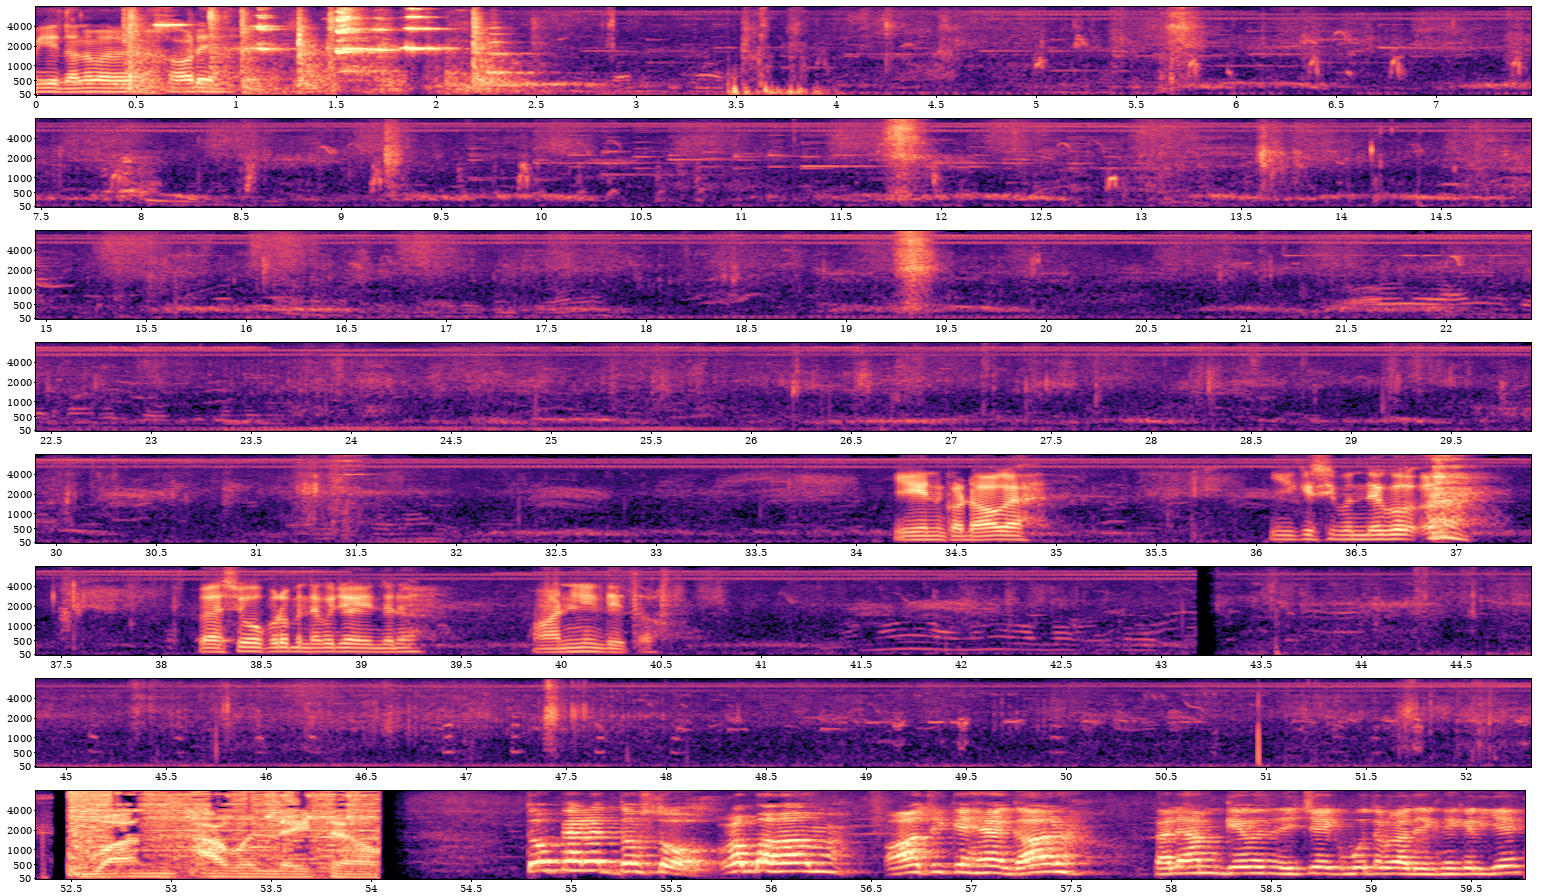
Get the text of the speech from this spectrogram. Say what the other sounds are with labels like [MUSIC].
देखें अभी ये दाना वाना खा रहे हैं ये इनका डॉग है। ये किसी बंदे को [COUGHS] वैसे ऊपर बंदे को जाए इधर आने नहीं देता। One hour later. तो प्यारे दोस्तों अब हम आ चुके हैं घर। पहले हम गए नीचे कबूतर वगैरह देखने के लिए।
